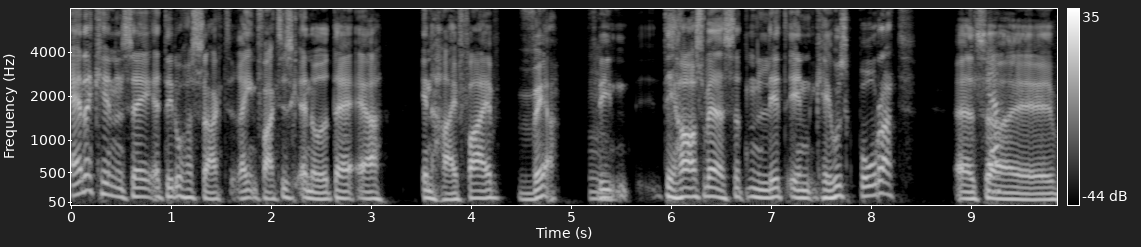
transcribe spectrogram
anerkendelse af, at det, du har sagt, rent faktisk er noget, der er en high five værd. Fordi mm. det har også været sådan lidt en... Kan I huske Borat? Altså ja. øh,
